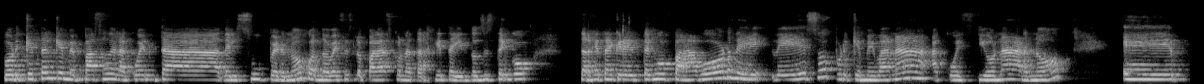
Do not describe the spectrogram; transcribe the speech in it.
por qué tal que me paso de la cuenta del súper, ¿no? Cuando a veces lo pagas con la tarjeta y entonces tengo tarjeta de crédito, tengo pavor de, de eso porque me van a, a cuestionar, ¿no? Eh,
